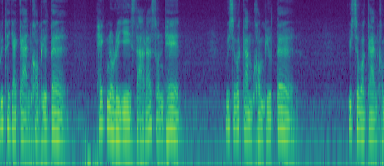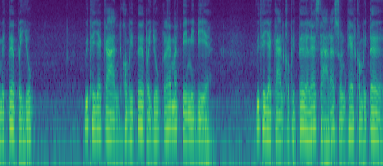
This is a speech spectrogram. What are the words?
วิทยาการคอมพิวเตอร์ เทคโนโลยีสารสนเทศ วิศวกรรมคอมพิวเตอร์ วิศวการคอมพิวเตอร์ประยุกต์ วิทยาการคอมพิวเตอร์ประยุกต์และมัลติมีเดีย วิทยาการคอมพิวเตอร์และสารสนเทศคอมพิวเตอร์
